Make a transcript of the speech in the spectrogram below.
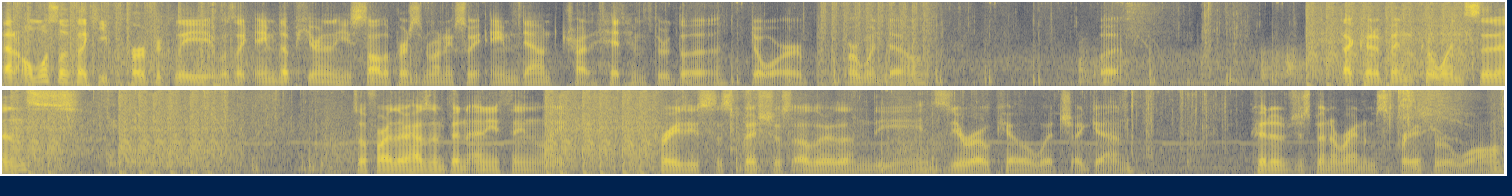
That almost looked like he perfectly was like aimed up here and then he saw the person running so he aimed down to try to hit him through the door or window. But that could have been coincidence. So far there hasn't been anything like crazy suspicious other than the zero kill, which again, could have just been a random spray through a wall.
